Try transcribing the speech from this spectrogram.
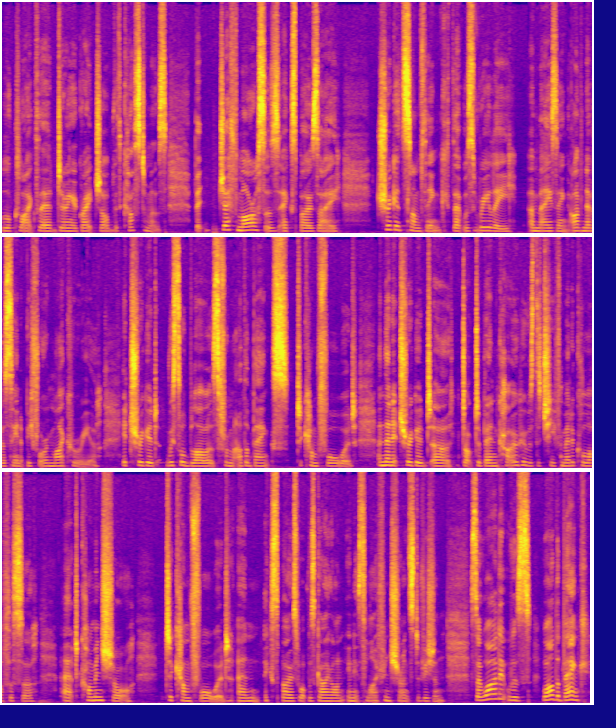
look like they're doing a great job with customers, but Jeff Morris's expose triggered something that was really amazing. I've never seen it before in my career. It triggered whistleblowers from other banks to come forward. And then it triggered uh, Dr. Ben Koh, who was the Chief Medical Officer at CommInsure, to come forward and expose what was going on in its life insurance division. So while it was while the bank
